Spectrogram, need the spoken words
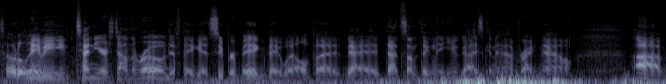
Totally. Maybe 10 years down the road if they get super big they will, but uh, that's something that you guys can have right now. Um,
